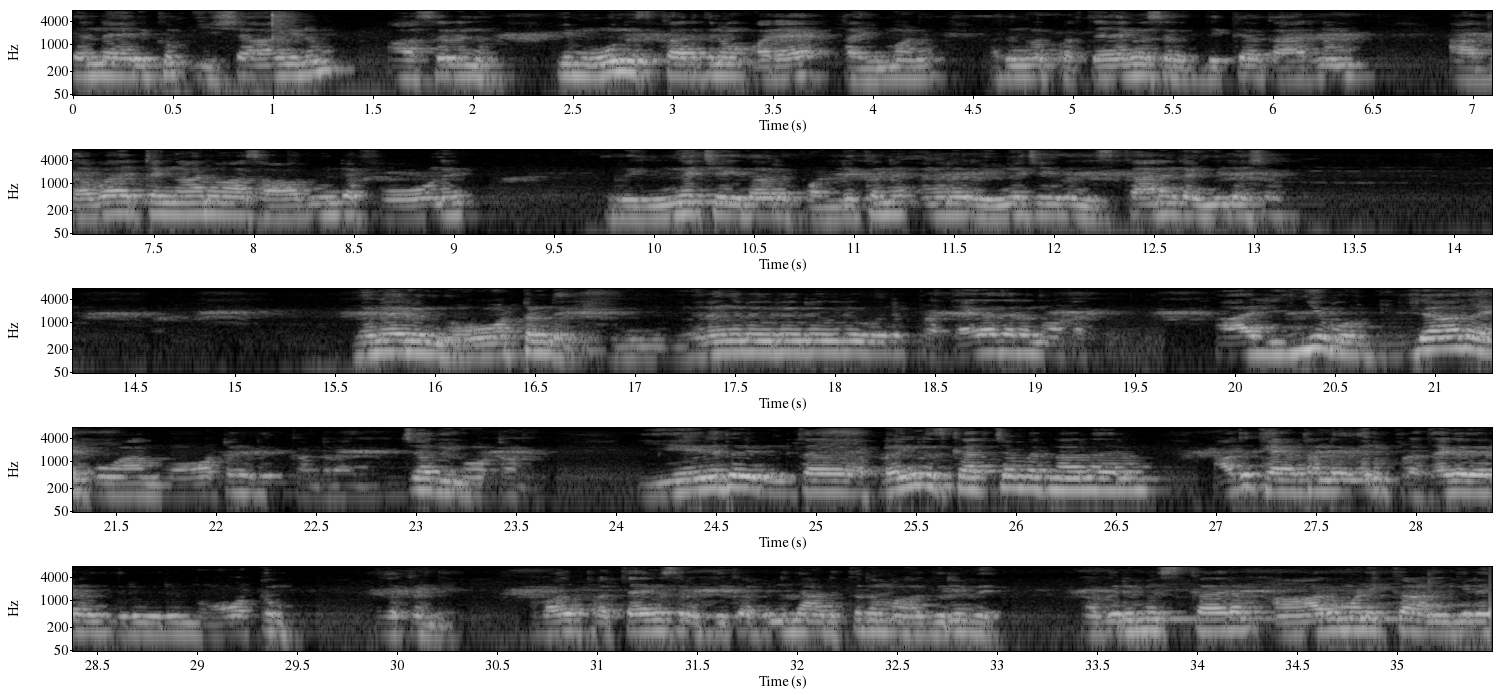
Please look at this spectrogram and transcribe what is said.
തന്നെ ആയിരിക്കും ഇഷായിനും അസറിനും. ഈ മൂന്ന് നിസ്കാരത്തിനും ഒരേ ടൈമാണ് അത് നിങ്ങൾ പ്രത്യേകം ശ്രദ്ധിക്കുക. കാരണം അഥവാ ഏറ്റെങ്ങാനും ആ സാധുവിന്റെ ഫോണ് റിങ് ചെയ്താൽ പള്ളിക്കന്നെ അങ്ങനെ റിങ് ചെയ്ത് നിസ്കാരം കഴിഞ്ഞ ശേഷം ഇങ്ങനെ ഒരു നോട്ടുണ്ട്. ഇങ്ങനെ ഇങ്ങനെ ഒരു ഒരു ഒരു പ്രത്യേക തരം നോട്ടം. അലിഞ്ഞു പോകും ഇല്ലാതായി പോകും ആ നോട്ടം ഇത് കണ്ടത് അഞ്ചാതി നോട്ടാണ്. ഏത് എപ്പോഴെങ്കിലും സ്കരച്ചാൻ പറ്റുന്നാലും അത് കേട്ടേണ്ട ഒരു പ്രത്യേക തരം ഒരു ഒരു നോട്ടും ഇതൊക്കെ ഉണ്ട്. അപ്പോൾ അത് പ്രത്യേകം ശ്രദ്ധിക്കുക. പിന്നെ അടുത്തത് മകുരിബ് മകുരി നിസ്കാരം ആറു മണിക്കാണെങ്കിൽ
